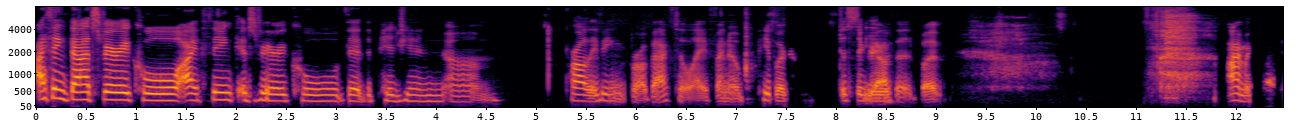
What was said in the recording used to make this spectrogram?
I think that's very cool. I think it's very cool that the pigeon um, probably being brought back to life. I know people are disagree yeah. with it, but I'm excited.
